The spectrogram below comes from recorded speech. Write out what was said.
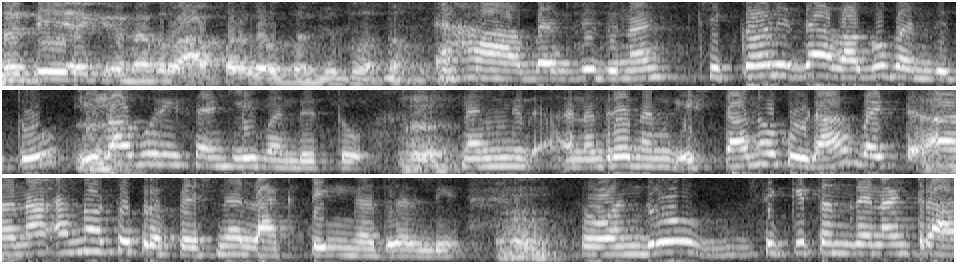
ನಟಿಯಾಗಿ ಏನಾದ್ರು ಆಫರ್ಗಳು ಬಂದಿದ್ವು ಹಾ ಬಂದಿದ್ದು. ನಾನ್ ಚಿಕ್ಕವಳಿದ್ದ ಅವಾಗೂ ಬಂದಿತ್ತು ಇವಾಗೂ ರೀಸೆಂಟ್ಲಿ ಬಂದಿತ್ತು. ನನ್ಗೆ ಅಂದ್ರೆ ನನ್ಗೆ ಇಷ್ಟಾನು ಕೂಡ but I not so professional acting ಅದ್ರಲ್ಲಿ. ಸೊ ಅಂದ್ರು ಸಿಕ್ಕಿತ್ತಂದ್ರೆ ನಾನ್ ಟ್ರೈ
